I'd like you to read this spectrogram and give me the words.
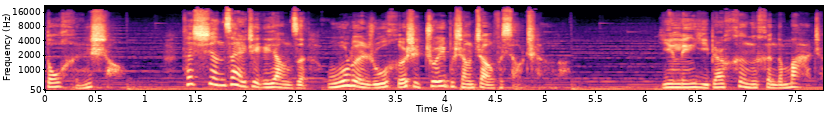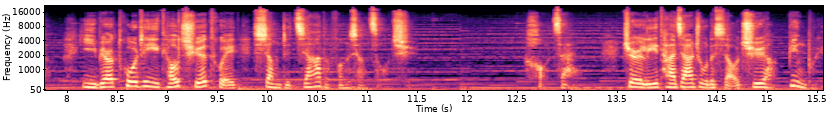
都很少。她现在这个样子，无论如何是追不上丈夫小陈了。银铃一边恨恨地骂着，一边拖着一条瘸腿向着家的方向走去。好在。这儿离他家住的小区啊并不远，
